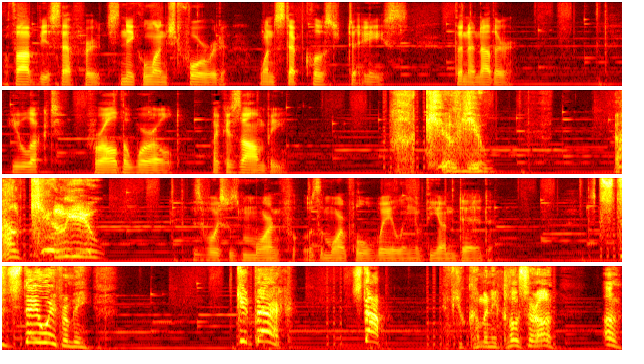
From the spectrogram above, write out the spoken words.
With obvious effort, Snake lunged forward, one step closer to Ace, then another. He looked, for all the world, like a zombie. I'll kill you. I'll kill you. His voice was mournful, was the mournful wailing of the undead. St- stay away from me. Get back. Stop. If you come any closer, I'll. I'll.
